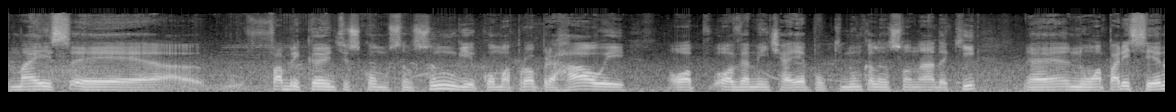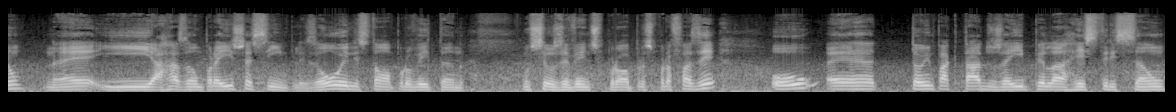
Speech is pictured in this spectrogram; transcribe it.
mas é, fabricantes como Samsung, como a própria Huawei, obviamente a Apple, que nunca lançou nada aqui, é, não apareceram, né? E a razão para isso é simples: ou eles estão aproveitando os seus eventos próprios para fazer, ou estão impactados aí pela restrição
